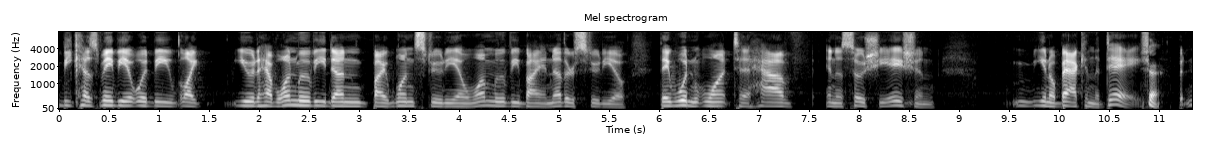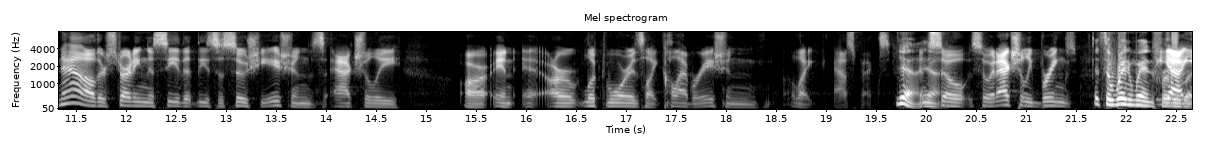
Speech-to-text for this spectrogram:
because maybe it would be like you would have one movie done by one studio one movie by another studio they wouldn't want to have an association you know back in the day Sure. but now they're starting to see that these associations actually are and uh, are looked more as like collaboration like aspects Yeah, and yeah. so so it actually brings It's a win-win for yeah, everybody.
